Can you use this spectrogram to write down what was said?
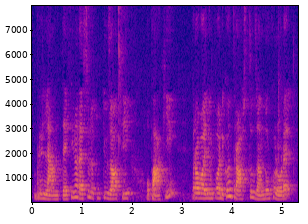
brillante, fino adesso li ho tutti usati opachi, però voglio un po' di contrasto usando un colore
